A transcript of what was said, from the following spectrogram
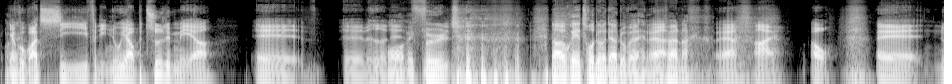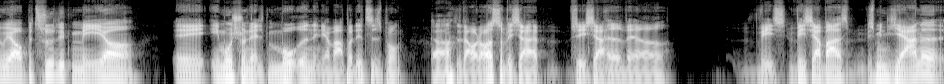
Okay. Jeg kunne godt sige, fordi nu er jeg jo betydeligt mere, øh, øh, hvad hedder det, følt. Nå, okay, jeg troede, det var der, du ville hen. Ja. Fair nok. Ja, nej. Og øh, nu er jeg jo betydeligt mere øh, emotionelt moden, end jeg var på det tidspunkt. Ja. Så der var det også, hvis jeg, hvis jeg havde været... Hvis, hvis, jeg var, hvis min hjerne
